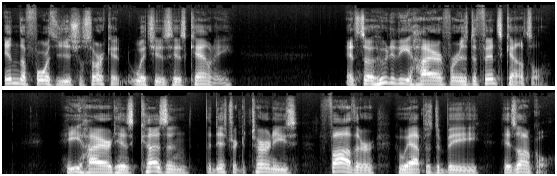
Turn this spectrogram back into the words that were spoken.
in the Fourth Judicial Circuit, which is his county. And so, who did he hire for his defense counsel? He hired his cousin, the district attorney's father, who happens to be his uncle.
